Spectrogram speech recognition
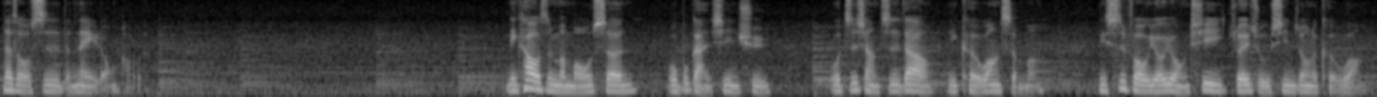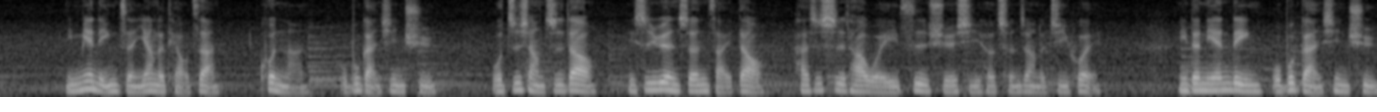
那首诗的内容好了。你靠什么谋生？我不感兴趣。我只想知道你渴望什么。你是否有勇气追逐心中的渴望？你面临怎样的挑战、困难？我不感兴趣。我只想知道你是怨声载道。还是视它为一次学习和成长的机会。你的年龄我不感兴趣，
